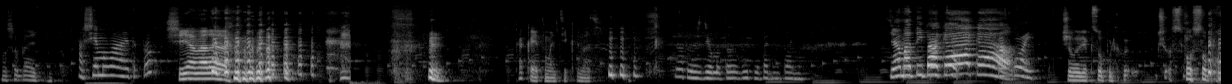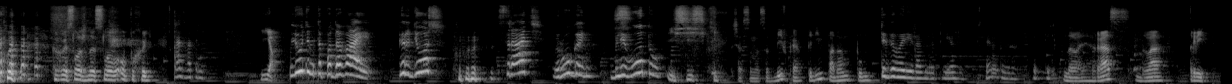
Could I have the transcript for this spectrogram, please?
Ну, что понятно. А Шьямала это кто? Шьямала. Какая это мальчик у нас? Тоже ждем этого будет, мы так не понял. Сьяма, ты покакал! Какой? Человек с опухолью. Чё, с- с опухолью. Какое сложное слово опухоль. Раз, два, три. Я. Людям-то подавай! Пердеж, срач, ругань, блевоту. И сиськи. Сейчас у нас отбивка. Пидим, падам, пум. Ты говори раз, два, три, я же постоянно говорю. Это ты. Давай, раз, два, три.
